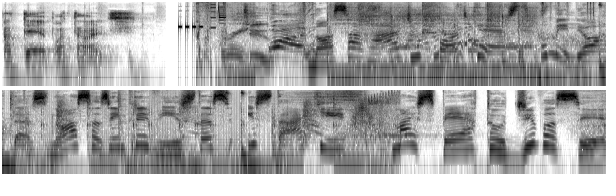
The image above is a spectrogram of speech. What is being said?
Até, boa tarde. Nossa Rádio Podcast. O melhor das nossas entrevistas está aqui, mais perto de você.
